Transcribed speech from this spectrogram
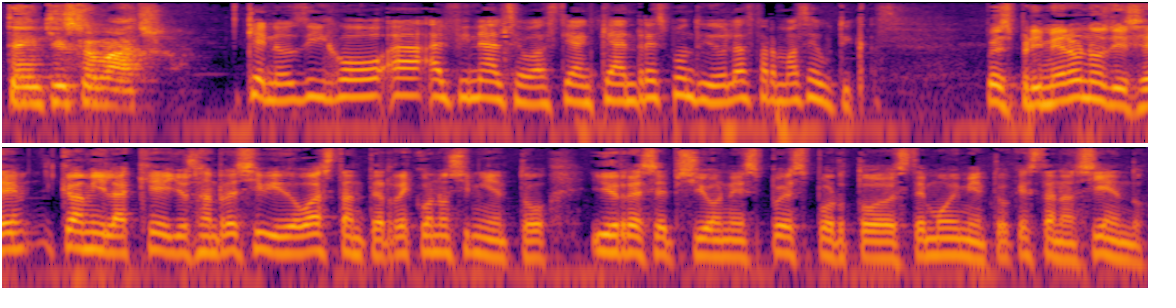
Thank you so much. ¿Qué nos dijo a- al final, Sebastián? ¿Qué han respondido las farmacéuticas? Pues primero nos dice Camila que ellos han recibido bastante reconocimiento y recepciones pues por todo este movimiento que están haciendo.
